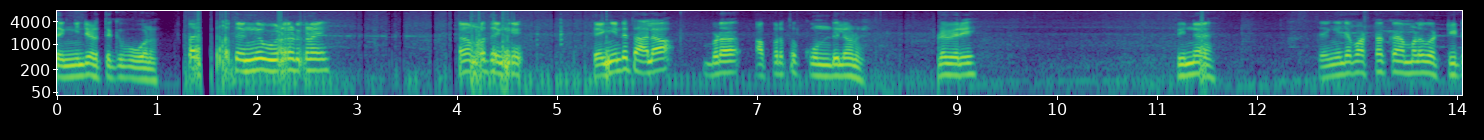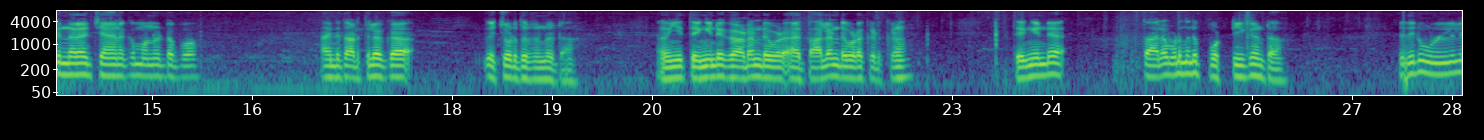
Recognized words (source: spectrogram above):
തെങ്ങിന്റെ അടുത്തേക്ക് പോവാണ്. തെങ്ങ് വീണെടുക്കണേ? നമ്മുടെ തെങ്ങ്. തെങ്ങിന്റെ തല ഇവിടെ അപ്പുറത്തെ കുണ്ടിലാണ്. ഇവിടെ വരെ. പിന്നെ തെങ്ങിന്റെ പട്ടൊക്കെ നമ്മൾ വെട്ടിയിട്ട് ഇന്നലെ ചേനൊക്കെ മണ്ണിട്ടപ്പോൾ അതിന്റെ തടത്തിലൊക്കെ വെച്ച് കൊടുത്തിട്ടുണ്ട് കേട്ടോ. അത് കഴിഞ്ഞ് തെങ്ങിന്റെ കടണ്ട് ഇവിടെ തല ഉണ്ട് ഇവിടെ കിടക്കണം. തെങ്ങിന്റെ തല ഇവിടെ നിന്നിട്ട് പൊട്ടിക്കണം കേട്ടോ. ഇതിന്റെ ഉള്ളിൽ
